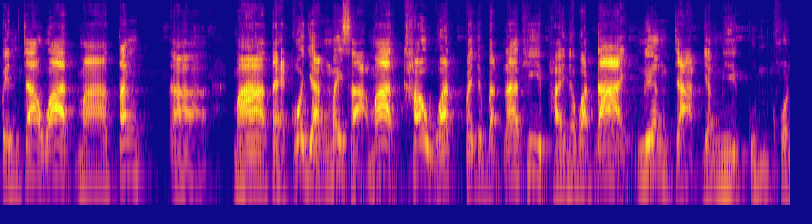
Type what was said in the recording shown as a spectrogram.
เป็นเจ้าวาดมาตั้ง มาแต่ก็ยังไม่สามารถเข้าวัดปฏิบัติหน้าที่ภายในวัดได้ เนื่องจากยังมีกลุ่มคน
